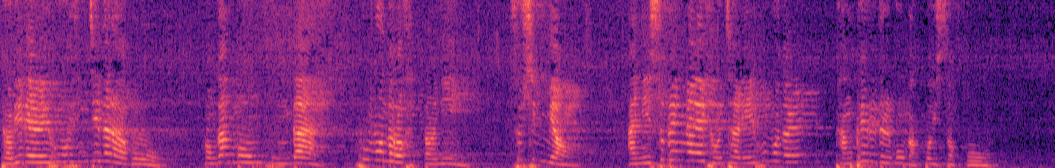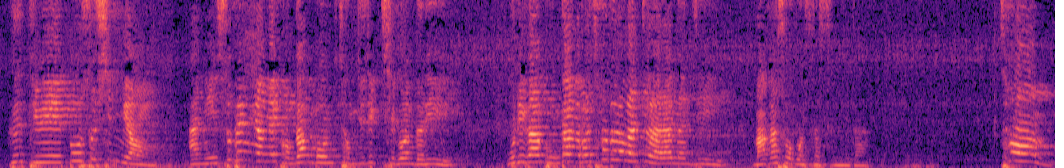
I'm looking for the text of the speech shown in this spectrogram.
결의대회 후 행진을 하고 건강보험공단 후문으로 갔더니 수십 명, 아니 수백 명의 경찰이 후문을 방패를 들고 막고 있었고 그 뒤에 또 수십 명, 아니 수백 명의 건강보험 정규직 직원들이 우리가 공단으로 쳐들어갈 줄 알았는지 막아서고 있었습니다. 처음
